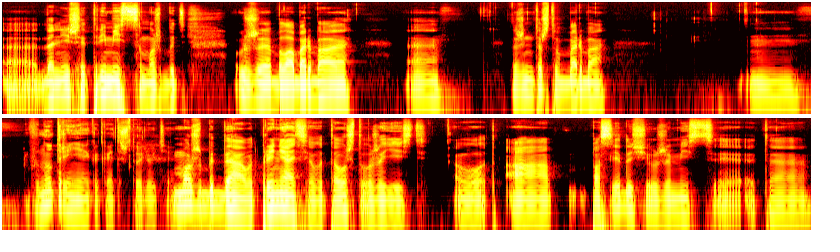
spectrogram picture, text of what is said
А дальнейшие три месяца, может быть, уже была борьба... Э, даже не то, чтобы борьба. Внутренняя какая-то, что ли, у тебя? Может быть, да, вот принятие вот того, что уже есть. Вот. А последующие уже месяцы, это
